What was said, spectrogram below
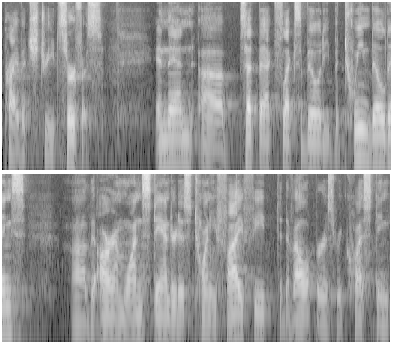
private street surface. And then uh, setback flexibility between buildings. Uh, The RM1 standard is 25 feet. The developer is requesting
